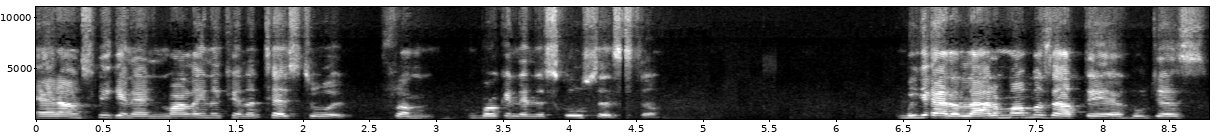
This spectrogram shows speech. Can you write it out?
and I'm speaking, and Marlena can attest to it from working in the school system. We got a lot of mamas out there who just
